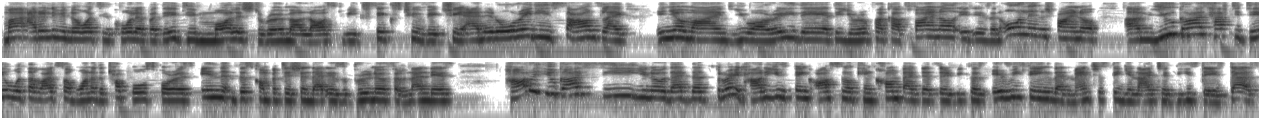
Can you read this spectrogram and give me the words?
my I don't even know what to call it, but they demolished Roma last week, six two victory, and it already sounds like in your mind, you are already there at the Europa Cup final. It is an all English final. Um, you guys have to deal with the likes of one of the top goal scorers in this competition, that is Bruno Fernandes. How do you guys see, you know, that that threat? How do you think Arsenal can combat that threat? Because everything that Manchester United these days does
